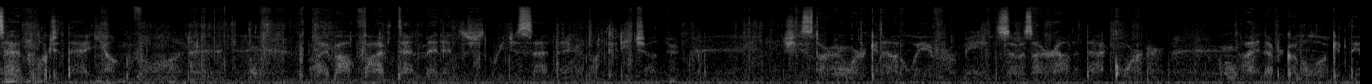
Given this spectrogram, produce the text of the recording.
Sat and looked at that young fawn for probably about five, ten minutes. Just- We just sat there and looked at each other. And she started working out away from me. And so as I rounded that corner, I never got to look at the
